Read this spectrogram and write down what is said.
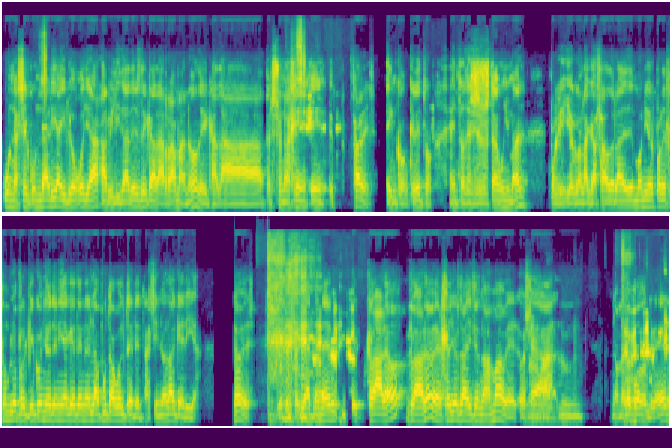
una secundaria y luego ya habilidades de cada rama, ¿no? De cada personaje, eh, ¿sabes? En concreto. Entonces eso está muy mal, porque yo con la cazadora de demonios, por ejemplo, ¿por qué coño tenía que tener la puta voltereta si no la quería? ¿Sabes? Yo prefería tener. claro, claro, es que yo estaba diciendo, vamos a ver, o sea. Mm, no, me lo puedo creer.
